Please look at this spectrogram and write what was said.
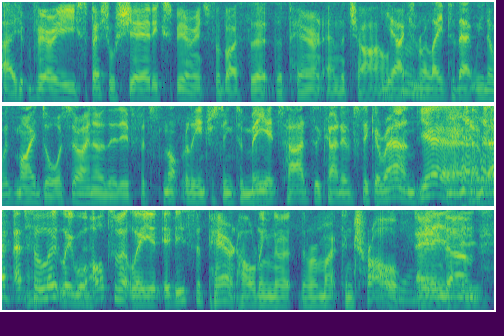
a very special shared experience for both the, the parent and the child. Yeah, I can relate to that. You know, with my daughter, I know that if it's not really interesting to me, it's hard to kind of stick around. Yeah, ab- ab- absolutely. Well, ultimately, it, it is the parent holding the, the remote control, Yeah. and It is, um, is.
